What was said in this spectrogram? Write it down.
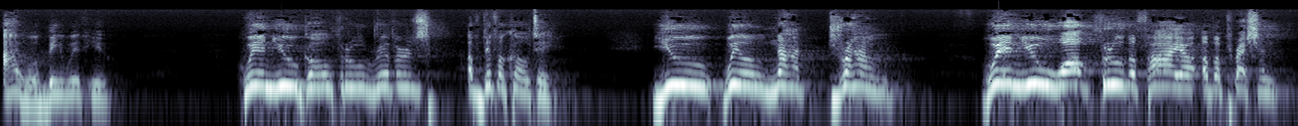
I will be with you. When you go through rivers of difficulty, you will not drown. When you walk through the fire of oppression,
